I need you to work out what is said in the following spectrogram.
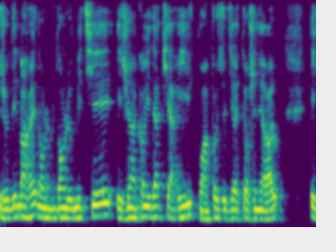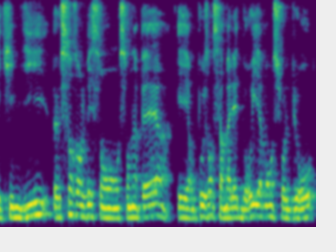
Je démarrais dans le, dans le métier et j'ai un candidat qui arrive pour un poste de directeur général et qui me dit, euh, sans enlever son, son et en posant sa mallette bruyamment sur le bureau,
